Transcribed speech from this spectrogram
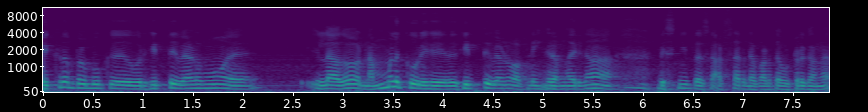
விக்ரம் பிரபுக்கு ஒரு ஹிட்டு வேணுமோ இல்லாதோ நம்மளுக்கு ஒரு ஹிட்டு வேணும் அப்படிங்கிற மாதிரி தான் டிஸ்னி ப்ளஸ் ஹாட்ஸ்டார் இந்த படத்தை விட்டுருக்காங்க.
